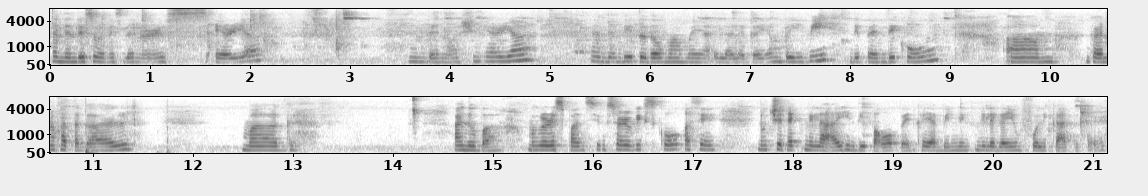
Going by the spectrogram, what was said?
And then, this one is the nurse area. And then, washing area. And then, dito daw mamaya ilalagay ang baby. Depende kung um, gaano katagal mag ano ba, mag-response yung cervix ko kasi nung chinek nila ay hindi pa open kaya nilagay yung fully catheter.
